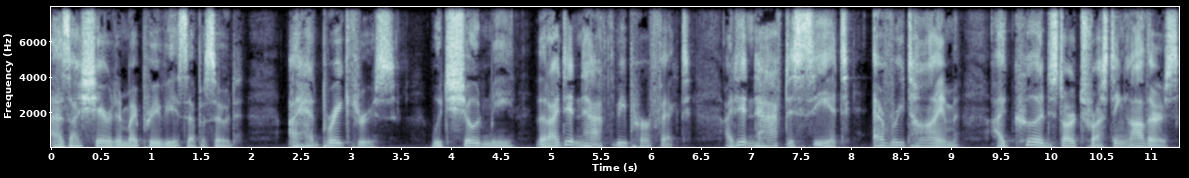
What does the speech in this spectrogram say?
As I shared in my previous episode, I had breakthroughs which showed me that I didn't have to be perfect. I didn't have to see it every time. I could start trusting others.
